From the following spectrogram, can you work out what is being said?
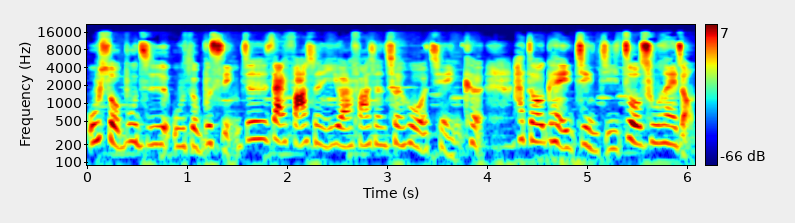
无所不知无所不行，就是在发生意外、发生车祸的前一刻，他都可以。紧急做出那种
